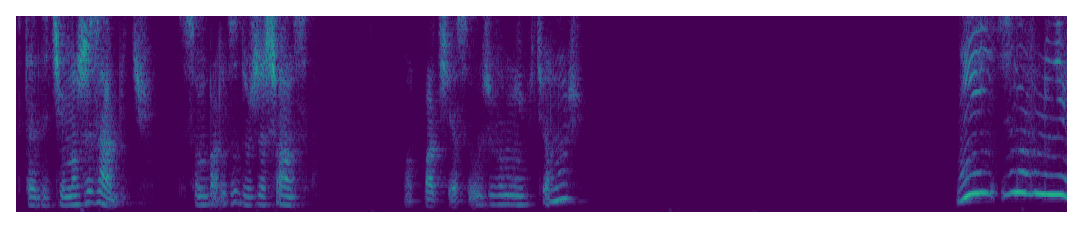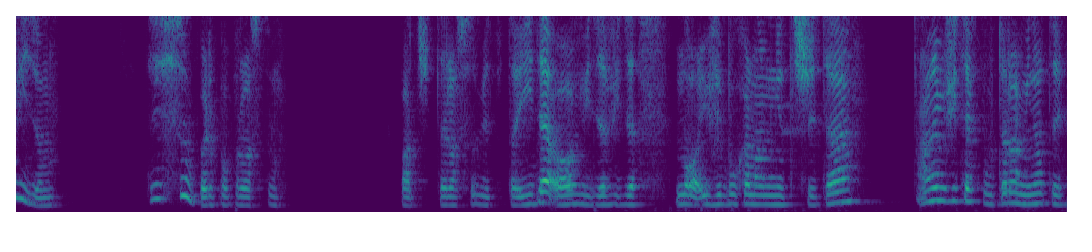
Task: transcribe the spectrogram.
wtedy cię może zabić. Są bardzo duże szanse. No patrz, ja sobie używam niewidzialność. No i znowu mnie nie widzą. To jest super po prostu. Patrz, teraz sobie tutaj idę, o widzę, widzę. No i wybucha na mnie 3T. Ale już i tak półtora minuty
